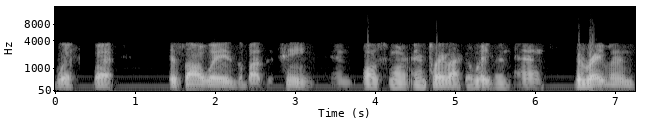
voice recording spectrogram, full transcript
with, but it's always about the team in Baltimore and play like a Raven. And the Ravens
